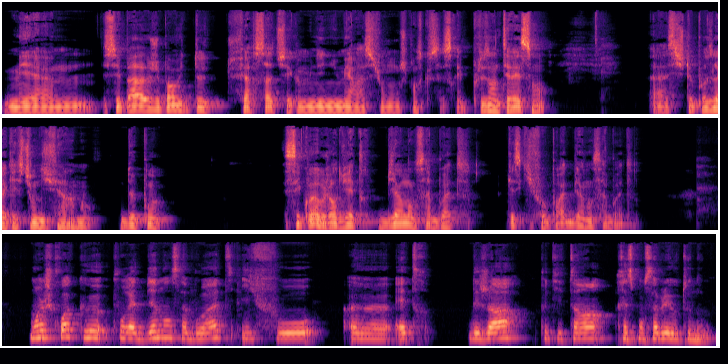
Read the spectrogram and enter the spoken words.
Mais euh, c'est pas, j'ai pas envie de faire ça, tu sais, comme une énumération. Je pense que ce serait plus intéressant euh, si je te pose la question différemment. Deux points. C'est quoi aujourd'hui être bien dans sa boîte? Qu'est-ce qu'il faut pour être bien dans sa boîte? Moi, je crois que pour être bien dans sa boîte, il faut euh, être déjà, petit 1, responsable et autonome.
